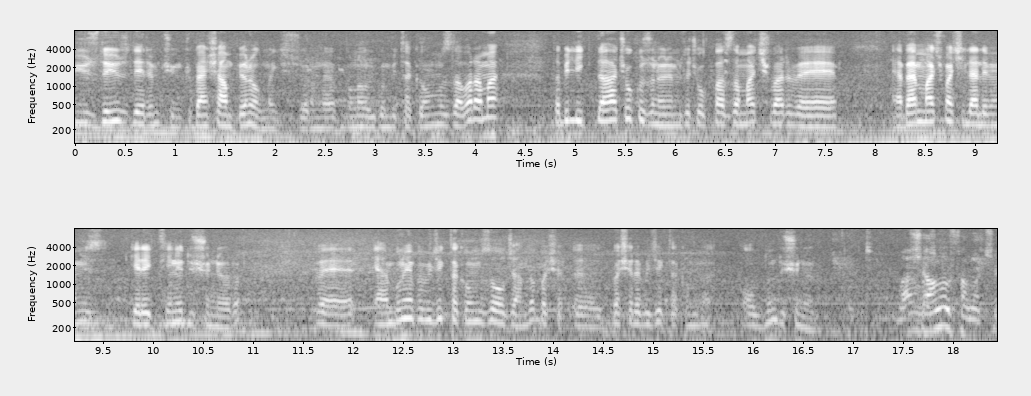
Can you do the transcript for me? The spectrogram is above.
yüzde yüz derim çünkü ben şampiyon olmak istiyorum ve buna uygun bir takımımız da var ama tabii lig daha çok uzun önümüzde çok fazla maç var ve yani ben maç maç ilerlememiz gerektiğini düşünüyorum ve yani bunu yapabilecek takımımız olacağını da başa- e, başarabilecek takım olduğunu düşünüyorum. Şanlıurfa maçı So,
